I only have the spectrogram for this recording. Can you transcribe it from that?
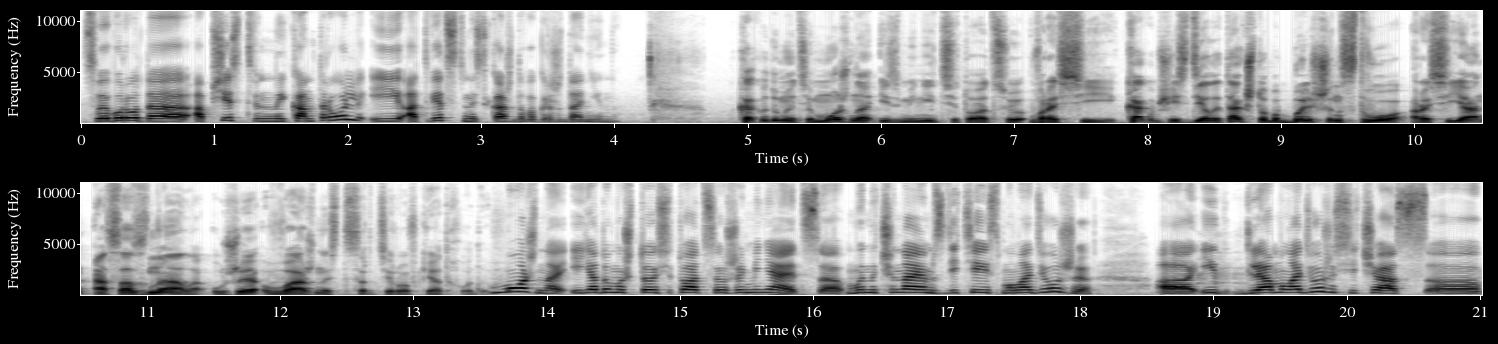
своего рода общественный контроль и ответственность каждого гражданина. Как вы думаете, можно изменить ситуацию в России? Как вообще сделать так, чтобы большинство россиян осознало уже важность сортировки отходов? Можно, и я думаю, что ситуация уже меняется. Мы начинаем с детей, с молодежи, а, и для молодежи сейчас а,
